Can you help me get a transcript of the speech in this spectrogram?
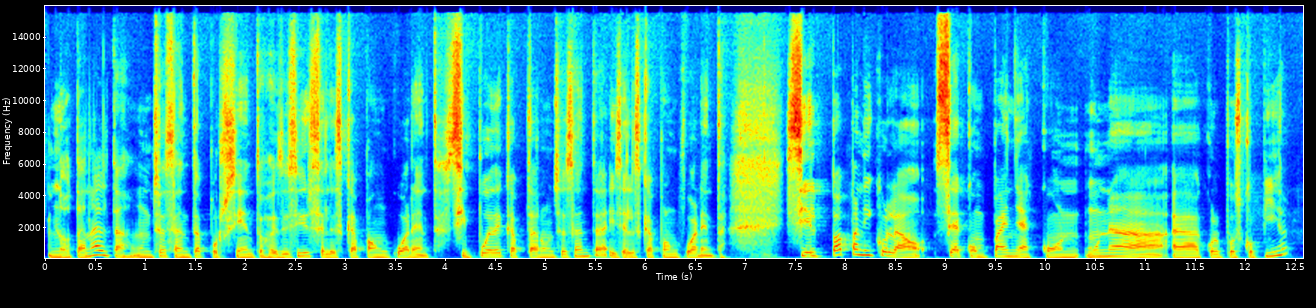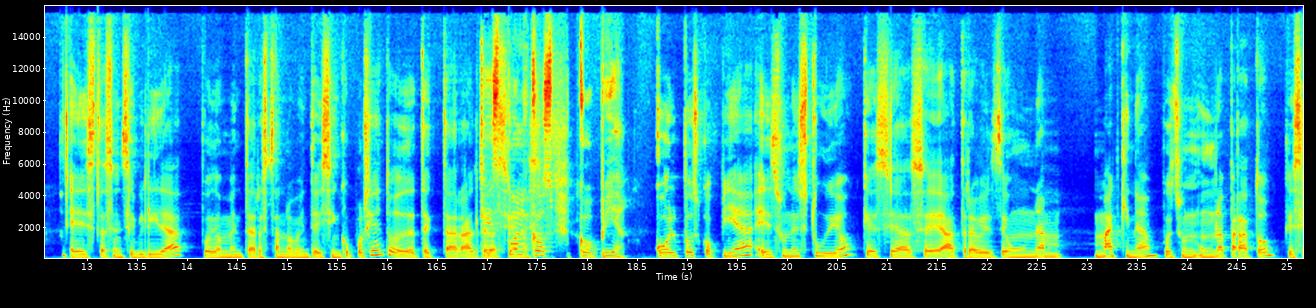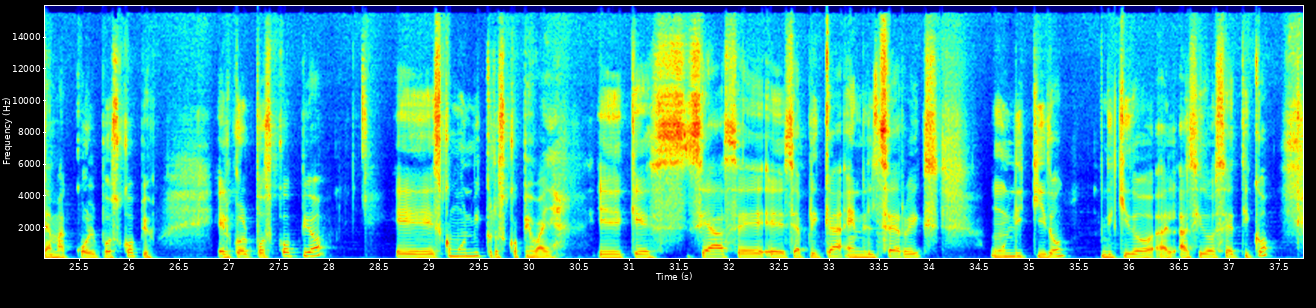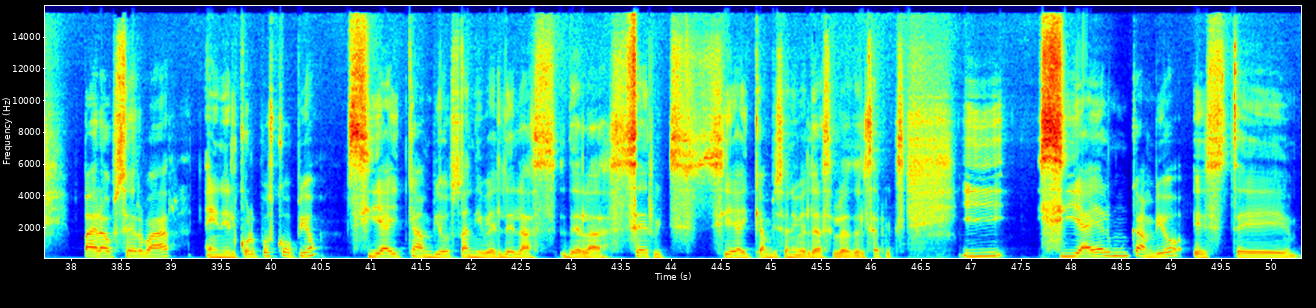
no tan alta, un 60%, es decir, se le escapa un 40%. Si puede captar un 60% y se le escapa un 40%. Si el Papa Nicolau se acompaña con una ah, colposcopía, esta sensibilidad puede aumentar hasta el 95% de detectar alteraciones. ¿Qué es colposcopía? Colposcopía es un estudio que se hace a través de una máquina, pues un aparato que se llama colposcopio. El colposcopio eh, es como un microscopio, vaya, eh, que se hace, eh, se aplica en el cervix un líquido, líquido ácido acético, para observar en el colposcopio si hay cambios a nivel de las, de las cervix, si hay cambios a nivel de las células del cervix. Y si hay algún cambio, este,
